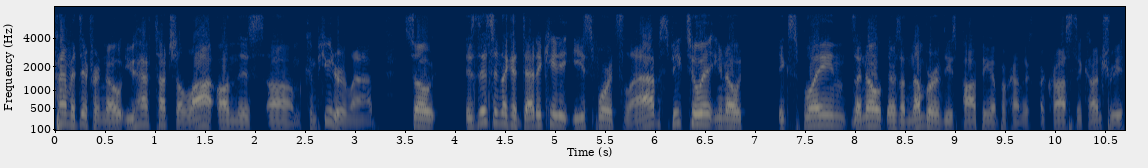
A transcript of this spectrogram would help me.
kind of a different note. You have touched a lot on this um, computer lab. So is this in like a dedicated esports lab? Speak to it. You know, explain. I know there's a number of these popping up across the, across the country.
